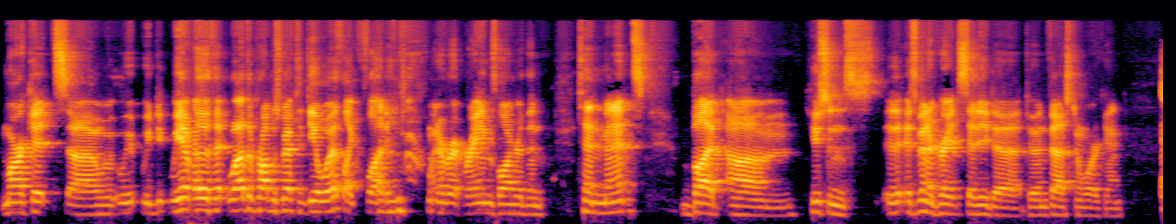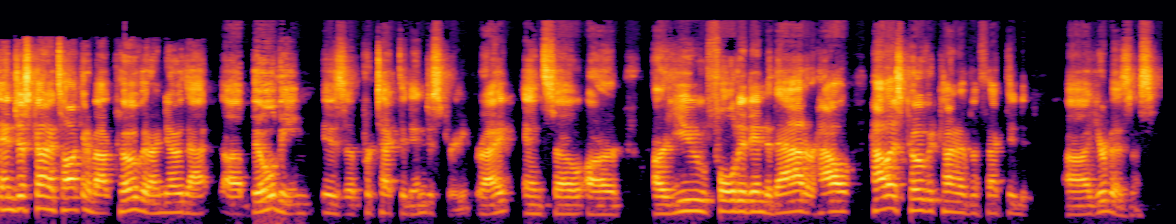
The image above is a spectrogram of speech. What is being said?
markets. Uh, we, we, we have other th- other problems we have to deal with, like flooding whenever it rains longer than ten minutes. But um, Houston's it's been a great city to to invest and work in. And just kind of talking about COVID, I know that uh, building is a protected industry, right? And so are are you folded into that, or how how has COVID kind of affected uh, your business?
